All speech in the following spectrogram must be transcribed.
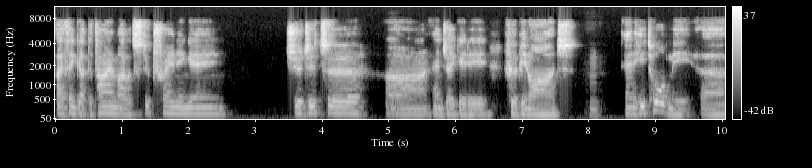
I think at the time I was still training in jiu-jitsu uh, and JKD Filipino arts, hmm. and he told me, uh,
